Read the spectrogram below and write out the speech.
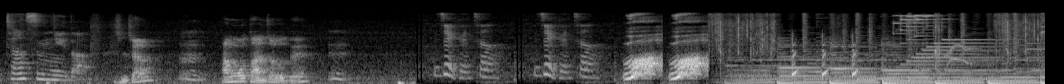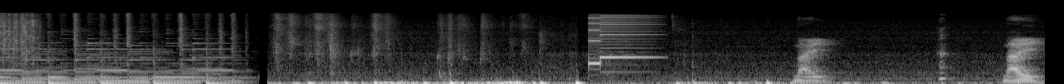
괜찮습니다. 진짜? 응. 아무것도 안 줘도 돼? 이제 괜찮아. 이제 괜찮아. 우와! 우와! 나이 나이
